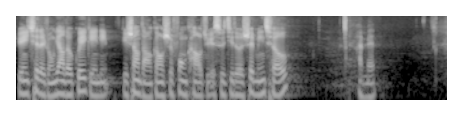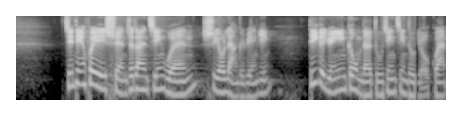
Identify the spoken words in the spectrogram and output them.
愿一切的荣耀都归给你。以上祷告是奉靠主耶稣基督的圣名求，阿门。今天会选这段经文是有两个原因。第一个原因跟我们的读经进度有关，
